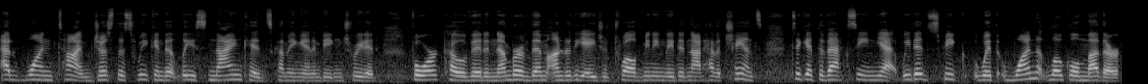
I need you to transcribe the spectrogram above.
at one time. Just this weekend, at least nine kids coming in and being treated for COVID, a number of them under the age of 12, meaning they did not have a chance to get the vaccine yet. We did speak with one local mother.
